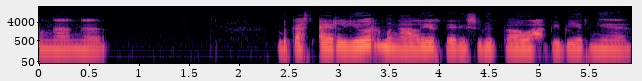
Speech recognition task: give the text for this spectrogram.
menganga. Bekas air liur mengalir dari sudut bawah bibirnya.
